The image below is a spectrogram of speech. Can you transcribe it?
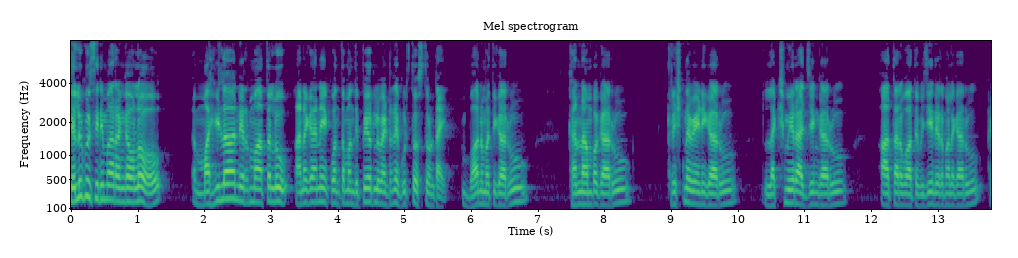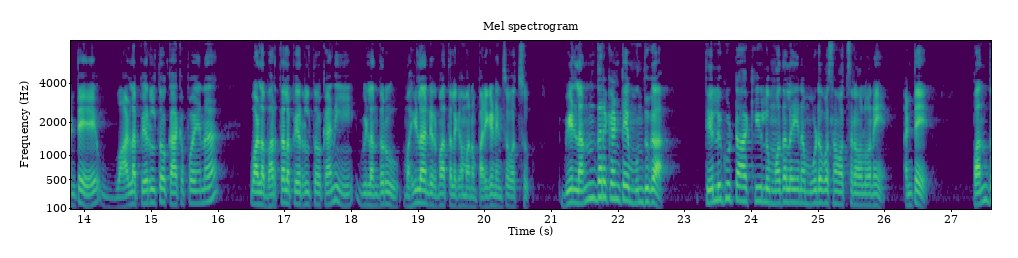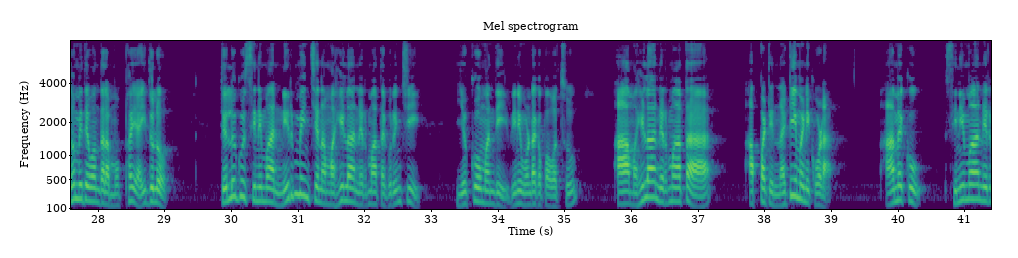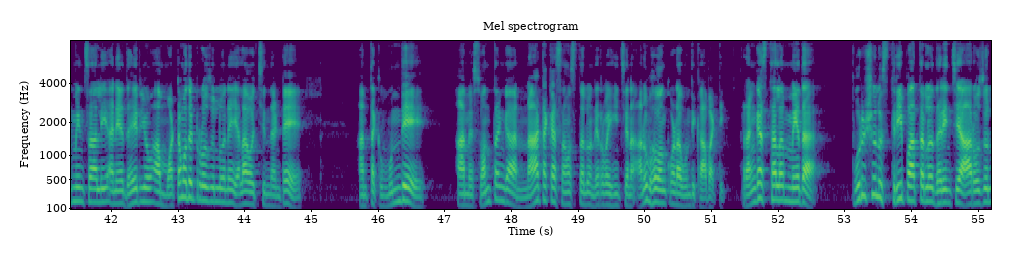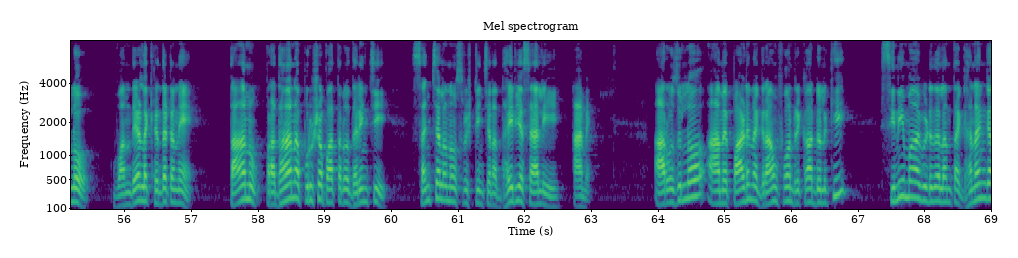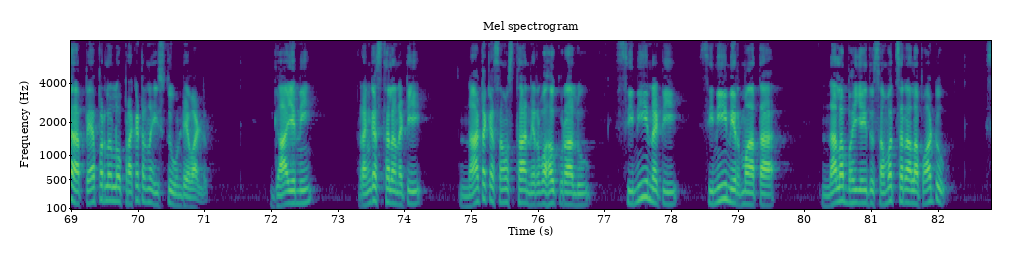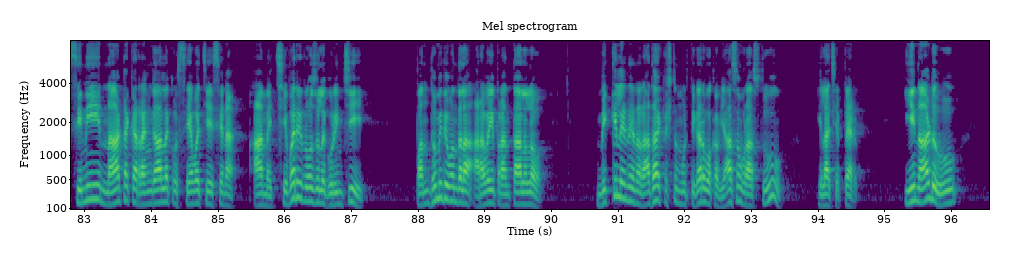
Telugu cinema రంగంలో మహిళా నిర్మాతలు అనగానే కొంతమంది పేర్లు వెంటనే గుర్తొస్తుంటాయి. భానుమతి గారు కన్నాంబ గారు కృష్ణవేణి గారు లక్ష్మీరాజ్యం గారు ఆ తర్వాత విజయ నిర్మల గారు. అంటే వాళ్ళ పేర్లతో కాకపోయినా వాళ్ళ భర్తల పేర్లతో కానీ వీళ్ళందరూ మహిళా నిర్మాతలుగా మనం పరిగణించవచ్చు. వీళ్ళందరికంటే ముందుగా తెలుగు టాకీలు మొదలైన మూడవ సంవత్సరంలోనే అంటే పంతొమ్మిది వందల ముప్పై ఐదులో తెలుగు సినిమా నిర్మించిన మహిళా నిర్మాత గురించి ఎక్కువ మంది విని ఉండకపోవచ్చు. ఆ మహిళా నిర్మాత అప్పటి నటీమణి కూడా. ఆమెకు సినిమా నిర్మించాలి అనే ధైర్యం ఆ మొట్టమొదటి రోజుల్లోనే ఎలా వచ్చిందంటే అంతకు ముందే ఆమె సొంతంగా నాటక సంస్థలు నిర్వహించిన అనుభవం కూడా ఉంది కాబట్టి. రంగస్థలం మీద పురుషులు స్త్రీ పాత్రలు ధరించే ఆ రోజుల్లో వందేళ్ళ క్రిందటనే తాను ప్రధాన పురుష పాత్రను ధరించి సంచలనం సృష్టించిన ధైర్యశాలి ఆమె. ఆ రోజుల్లో ఆమె పాడిన గ్రామ్ఫోన్ రికార్డులకి సినిమా విడుదలంత ఘనంగా పేపర్లలో ప్రకటన ఇస్తూ ఉండేవాళ్ళు. గాయని రంగస్థల నటి నాటక సంస్థ నిర్వాహకురాలు సినీ నటి సినీ నిర్మాత నలభై ఐదు సంవత్సరాల పాటు సినీ నాటక రంగాలకు సేవ చేసిన ఆమె చివరి రోజుల గురించి పంతొమ్మిది వందల అరవై ప్రాంతాలలో మిక్కిలినైన రాధాకృష్ణమూర్తి గారు ఒక వ్యాసం వ్రాస్తూ ఇలా చెప్పారు. ఈనాడు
